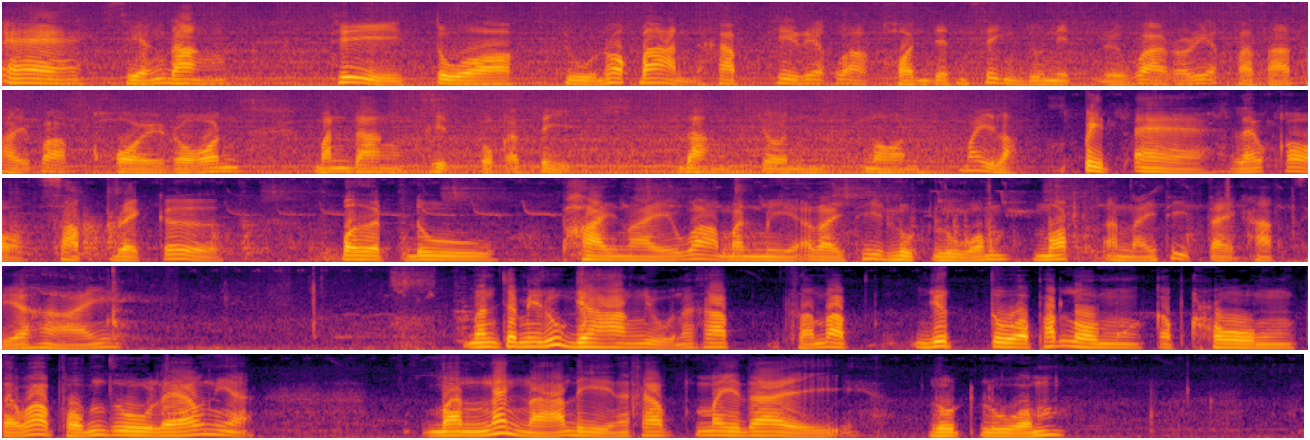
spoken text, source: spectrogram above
แอร์เสียงดังที่ตัวอยู่นอกบ้านนะครับ ที่เรียกว่า condensing unit หรือว่าเราเรียกภาษาไทยว่าคอยร้อน มันดังผิดปกติ ดังจนนอนไม่หลับ ปิดแอร์แล้วก็ซับเบรกเกอร์เปิดดูภายในว่ามันมีอะไรที่หลุดหลวมน็อตอันไหนที่แตกหักเสียหาย มันจะมีลูกยางอยู่นะครับ สำหรับยึดตัวพัดลมกับโครง แต่ว่าผมดูแล้วเนี่ย มันแน่นหนาดีนะครับ ไม่ได้หลุดหลวม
